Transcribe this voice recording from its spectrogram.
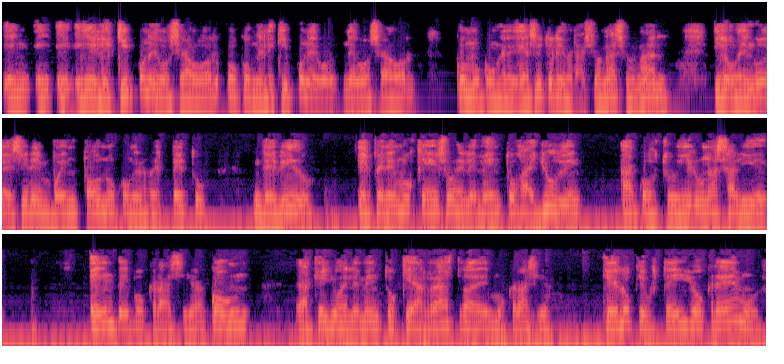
en, el equipo negociador o con el equipo negociador como con el Ejército de Liberación Nacional. Y lo vengo a decir en buen tono, con el respeto debido. Esperemos que esos elementos ayuden a construir una salida en democracia con aquellos elementos que arrastra la democracia, que es lo que usted y yo creemos.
